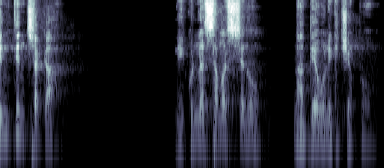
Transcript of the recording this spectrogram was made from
చింతించక. నీకున్న సమస్యను నా దేవునికి చెప్పు.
